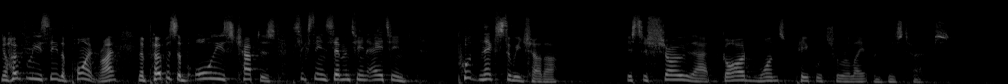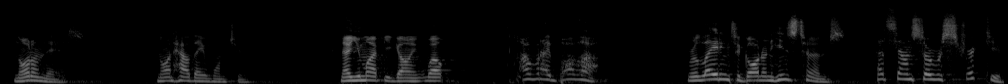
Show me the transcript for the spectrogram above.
Now, hopefully, you see the point, right? The purpose of all these chapters, 16, 17, 18, put next to each other, is to show that God wants people to relate on His terms, not on theirs, not how they want to. Now, you might be going, well, why would I bother relating to God on His terms? That sounds so restrictive.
